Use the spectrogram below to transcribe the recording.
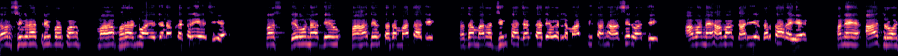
દર શિવરાત્રિ પર પણ મહાફરાળનું આયોજન આપણે કરીએ છીએ. બસ દેવોના દેવ, મહાદેવ તથા માતાજી તથા મારા જીવતા જાગતા દેવ એટલે માતા પિતાના આશીર્વાદથી આવા ને આવા કાર્ય કરતા રહીએ. અને આજ રોજ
